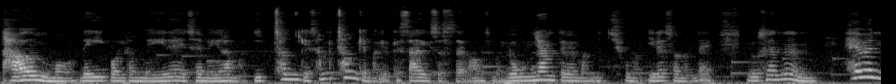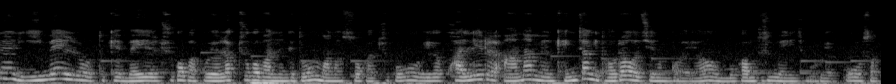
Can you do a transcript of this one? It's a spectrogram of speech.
다음 뭐 네이버 이런 메일에 제 메일 한 막 2,000개, 3,000개 막 이렇게 쌓여 있었어요. 그래서 막 용량 때문에 막 미치고 막 이랬었는데 요새는 해외는 이메일로 어떻게 메일 주고받고 연락 주고받는 게 너무 많았어가지고 이거 관리를 안 하면 굉장히 더러워지는 거예요. 뭐가 무슨 메일인지 모르겠고 그래서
